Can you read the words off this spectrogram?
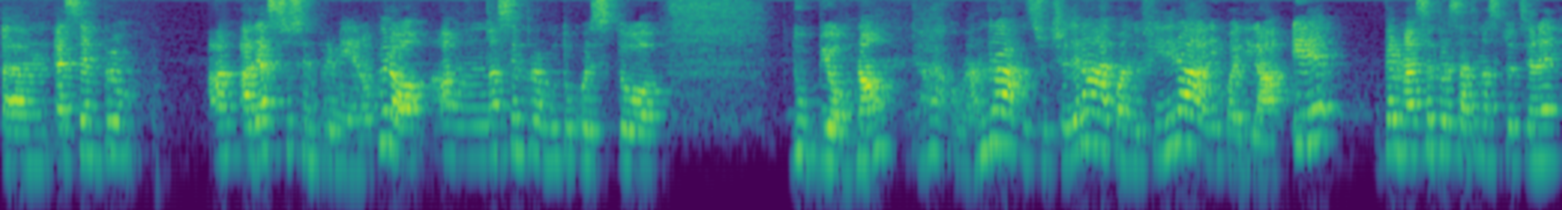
um, è sempre, adesso sempre meno, però um, ha sempre avuto questo dubbio, no? Ah, come andrà, cosa succederà, quando finirà, di qua e di là. E per me è sempre stata una situazione,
